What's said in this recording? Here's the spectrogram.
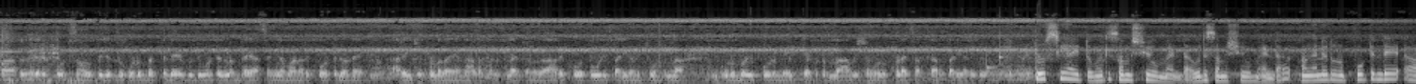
പ്രാഥമിക റിപ്പോർട്ട് സമർപ്പിച്ചിട്ടുണ്ട്. കുടുംബത്തിന്റെ ബുദ്ധിമുട്ടുകളും പ്രയാസങ്ങളുമാണ് റിപ്പോർട്ടിലൂടെ അറിയിച്ചിട്ടുള്ളത് എന്നാണ് മനസ്സിലാക്കുന്നത്. ആ റിപ്പോർട്ട് കൂടി പരിഗണിച്ചുകൊണ്ടുള്ള ഈ കുടുംബം ഇപ്പോൾ ഉന്നയിക്കപ്പെട്ടുള്ള ആവശ്യങ്ങൾ ഉൾപ്പെടെ സർക്കാർ പരിഗണിക്കും തീർച്ചയായിട്ടും ഒരു സംശയവും വേണ്ട ഒരു സംശയവും വേണ്ട. അങ്ങനെ ഒരു ആ,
